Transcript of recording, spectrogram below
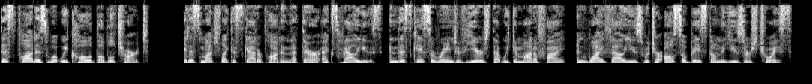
This plot is what we call a bubble chart. It is much like a scatterplot in that there are x values, in this case a range of years that we can modify, and y values which are also based on the user's choice.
